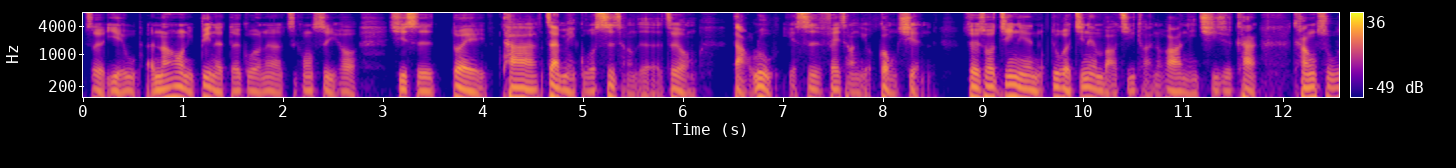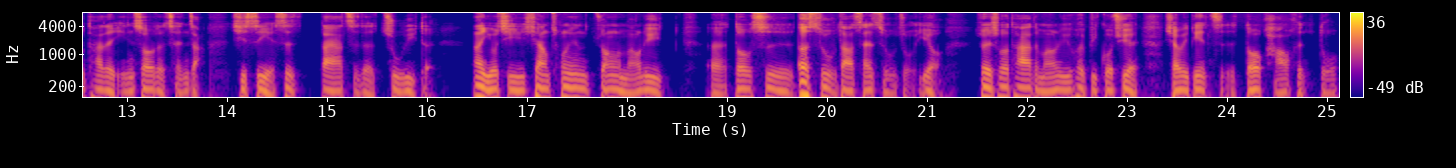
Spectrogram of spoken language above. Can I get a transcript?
这业务。然后你并了德国那子公司以后，其实对它在美国市场的这种导入也是非常有贡献的。所以说，今年如果金联宝集团的话，你其实看康舒它的营收的成长，其实也是大家值得注意的。那尤其像充电桩的毛利，呃，都是二十五到三十五左右。所以说它的毛利率会比过去的消费电子都好很多，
